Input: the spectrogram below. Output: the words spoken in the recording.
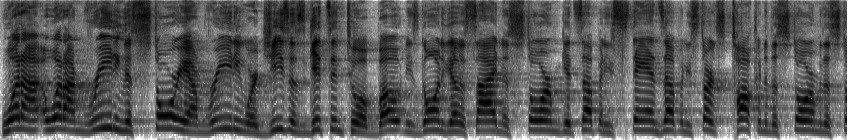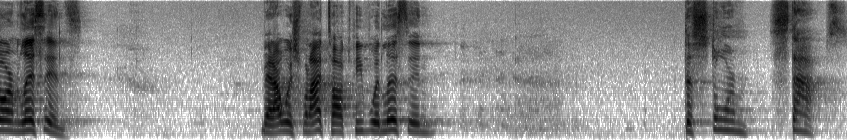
What, I, what I'm reading, the story I'm reading where Jesus gets into a boat and he's going to the other side and the storm gets up and he stands up and he starts talking to the storm and the storm listens. Man, I wish when I talked, people would listen. The storm stops.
